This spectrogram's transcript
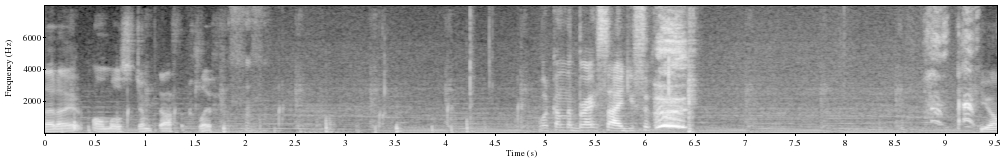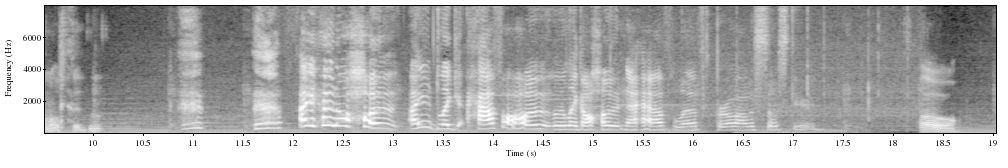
That I almost jumped off a cliff. Look on the bright side, you so- You almost didn't. I had a heart. I had like half a heart or like a heart and a half left, bro. I was so scared. Oh,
